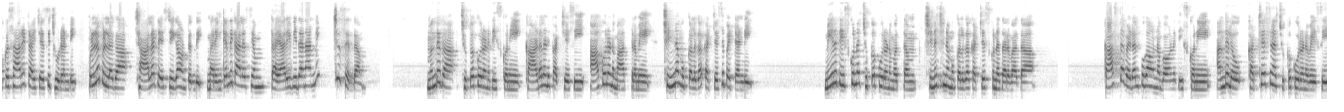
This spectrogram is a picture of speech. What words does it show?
ఒకసారి ట్రై చేసి చూడండి. పుల్ల పుల్లగా చాలా టేస్టీగా ఉంటుంది. మరి ఇంకెందుకు ఆలస్యం? తయారీ విధానాన్ని చూసేద్దాం. ముందుగా చుక్క కూరను తీసుకొని కాడలను కట్ చేసి ఆకులను మాత్రమే చిన్న ముక్కలుగా కట్ చేసి పెట్టండి. మీరు తీసుకున్న చుక్క కూరను మొత్తం చిన్న చిన్న ముక్కలుగా కట్ చేసుకున్న తర్వాత కాస్త వెడల్పుగా ఉన్న బౌల్ని తీసుకొని అందులో కట్ చేసిన చుక్క కూరను వేసి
